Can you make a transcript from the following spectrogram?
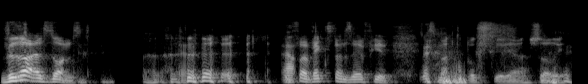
Wirrer als sonst. Ja. Wir ja. verwechseln sehr viel. Das Magdeburg-Spiel, ja, sorry.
